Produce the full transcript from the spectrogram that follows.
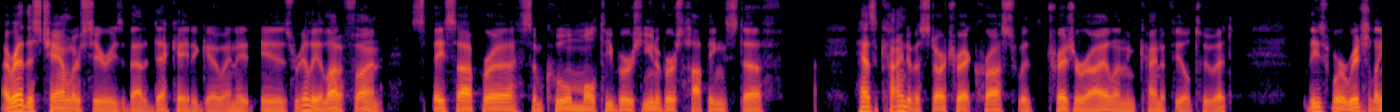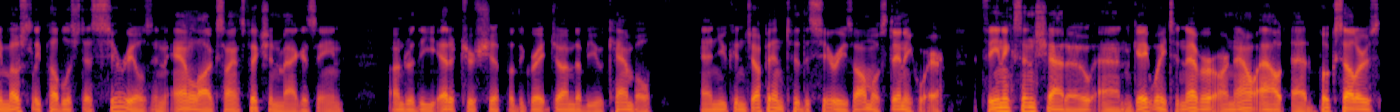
I read this Chandler series about a decade ago, and it is really a lot of fun. Space opera, some cool multiverse, universe hopping stuff. It has a kind of a Star Trek crossed with Treasure Island kind of feel to it. These were originally mostly published as serials in Analog Science Fiction magazine under the editorship of the great John W. Campbell, and you can jump into the series almost anywhere. Phoenix in Shadow and Gateway to Never are now out at booksellers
